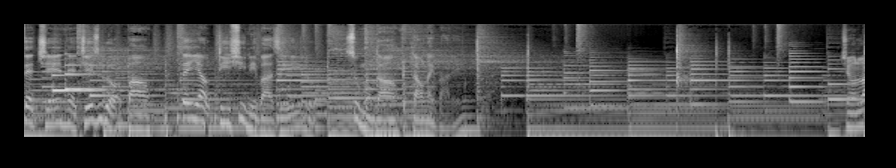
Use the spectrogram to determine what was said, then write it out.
သက်ခြင်းနဲ့ကျေးဇူးတော်အပေါင်းတက်ရောက်တည်ရှိနေပါစေလို့ဆုမွန်ကောင်းတောင်းလိုက်ပါတယ်။ဂျွန်လ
